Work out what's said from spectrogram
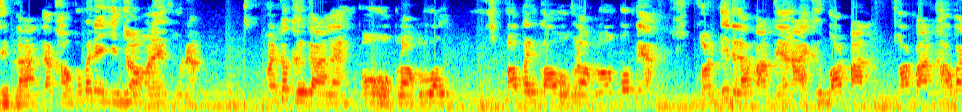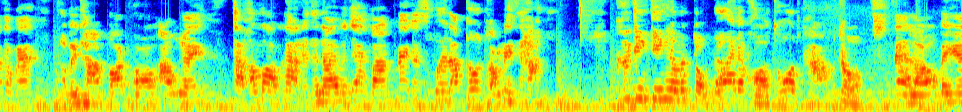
20 ล้าน แล้วเขาก็ไม่ได้ยินยอมอะไรให้คุณอะ มันก็คือการอะไรโกหกหลอกลวงพอเป็นโกหกหลอกลวงปุ๊บเนี่ย คนที่ได้รับความเสียหายคือบอสปันบอสปันเขาก็ต้องไงเขาไปถามบอสพอเอาไง ถ้าเขามอบหน้าในทนายมาแจ้งความแม่ก็ซวยรับโทษสองในสามคือจริงๆเนี่ยมันจบได้นะขอโทษขาวจบ แต่เราไปนไง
